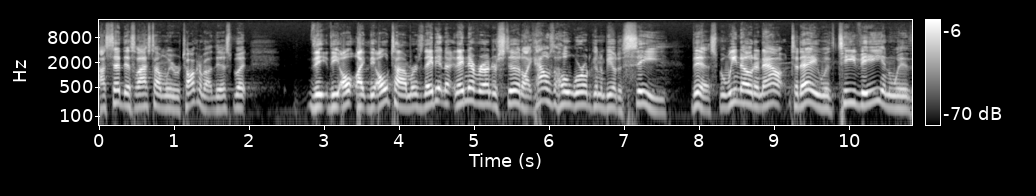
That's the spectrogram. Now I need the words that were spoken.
I said this last time we were talking about this, but the, the old, like the old timers, they didn't they never understood like how's the whole world going to be able to see this. But we know to now today with TV and with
